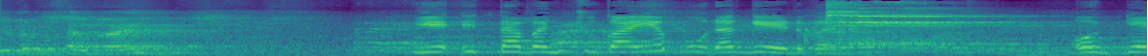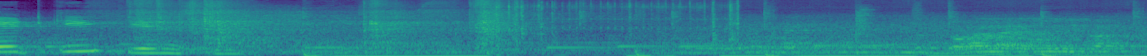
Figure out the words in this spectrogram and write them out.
ये तो फिसल रहा है। ये इतना बन चुका है ये पूरा गेट बना। और गेट की ये है। अब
